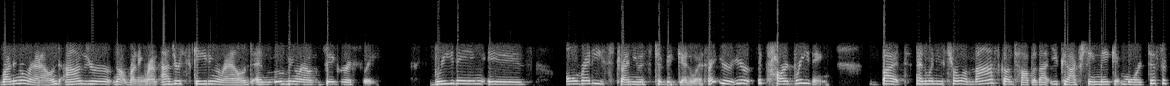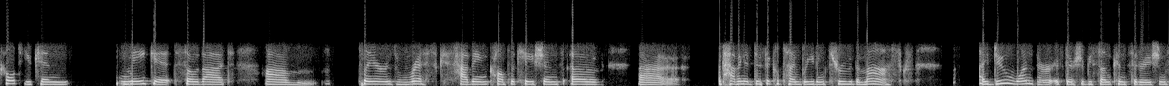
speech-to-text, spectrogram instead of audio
running around, as you're not running around, as you're skating around and moving around vigorously, breathing is already strenuous to begin with, right? You're, you're, it's hard breathing. But, and when you throw a mask on top of that, you can actually make it more difficult. You can make it so that um, players risk having complications of, uh, of having a difficult time breathing through the masks. I do wonder if there should be some consideration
